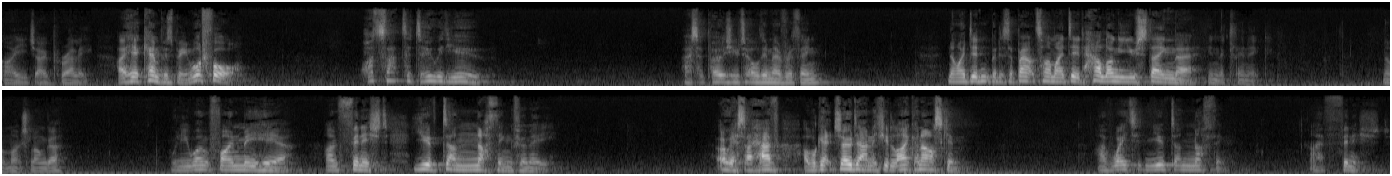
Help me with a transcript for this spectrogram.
i.e., Joe Pirelli. I hear Kemp has been. What for? What's that to do with you? I suppose you told him everything. No, I didn't, but it's about time I did. How long are you staying there in the clinic? Not much longer. Well, you won't find me here. I'm finished. You've done nothing for me. Oh, yes, I have. I will get Joe down if you'd like and ask him. I've waited and you've done nothing. I have finished.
